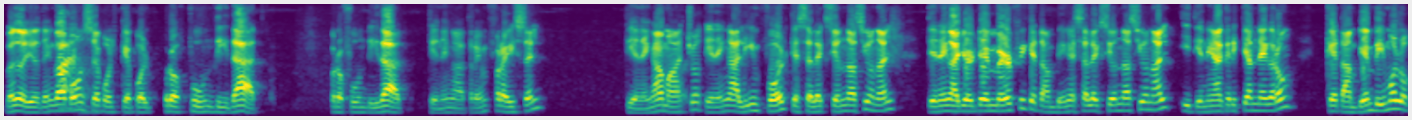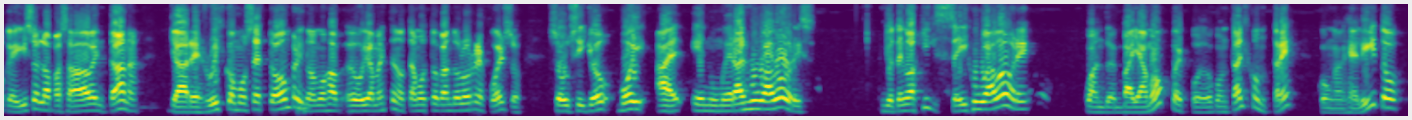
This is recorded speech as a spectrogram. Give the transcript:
Bueno, yo tengo a Ponce porque por profundidad, profundidad, tienen a Trent Fraser, tienen a Macho, tienen a Lynn Ford, que es selección nacional, tienen a Jordan Murphy, que también es selección nacional, y tienen a Cristian Negrón, que también vimos lo que hizo en la pasada ventana. Jared Ruiz como sexto hombre, y no vamos a- obviamente no estamos tocando los refuerzos. So, si yo voy a enumerar jugadores, yo tengo aquí seis jugadores. Cuando en Bayamón, pues puedo contar con tres, con Angelito,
